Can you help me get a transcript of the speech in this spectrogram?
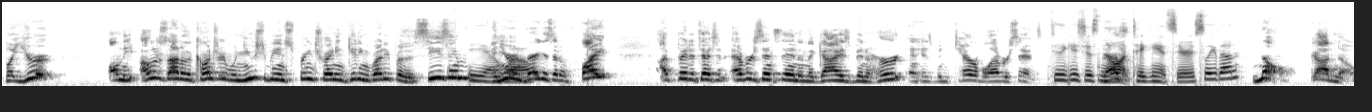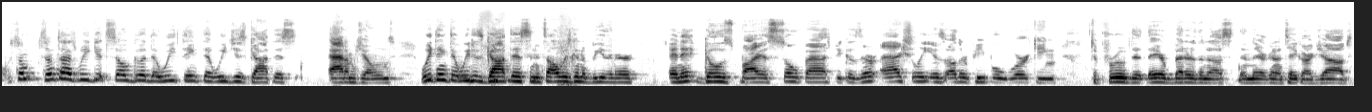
but you're on the other side of the country when you should be in spring training getting ready for the season, Yeah, and you're wow. in Vegas at a fight. I've paid attention ever since then, and the guy's been hurt and has been terrible ever since. Do you think he's just That's- not taking it seriously then? No, God, no. Some sometimes we get so good that we think that we just got this. Adam Jones, we think that we just got this, and it's always going to be there, and it goes by us so fast because there actually is other people working to prove that they are better than us, then they're going to take our jobs.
